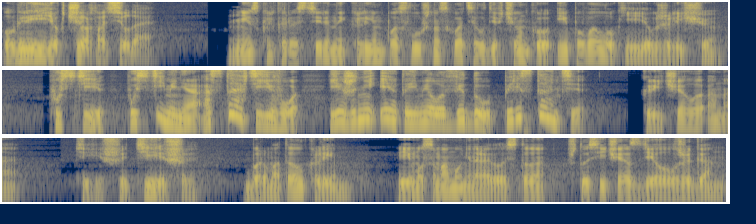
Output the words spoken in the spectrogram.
убери ее к черту отсюда!» Несколько растерянный Клим послушно схватил девчонку и поволок ее к жилищу. «Пусти! Пусти меня! Оставьте его! Я же не это имела в виду! Перестаньте!» Кричала она. «Тише, тише!» – бормотал Клим. Ему самому не нравилось то, что сейчас сделал Жиган.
